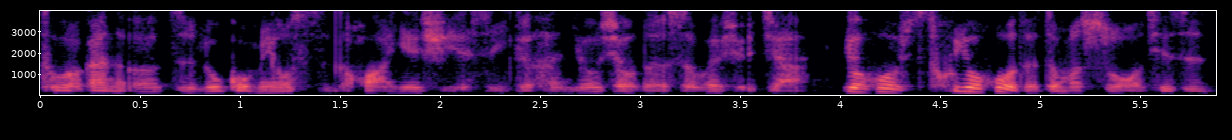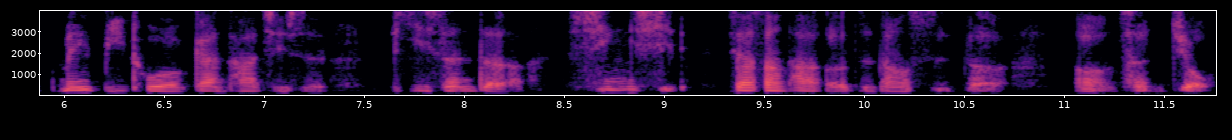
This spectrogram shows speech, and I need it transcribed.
涂尔干的儿子如果没有死的话，也许也是一个很优秀的社会学家。又或又或者这么说，其实 maybe 涂尔干他其实毕生的心血，加上他儿子当时的呃成就，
